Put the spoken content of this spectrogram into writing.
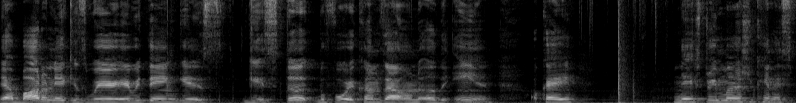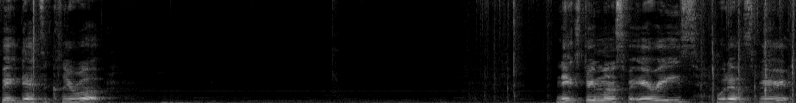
That bottleneck is where everything gets gets stuck before it comes out on the other end. Okay? Next three months, you can expect that to clear up. Next three months for Aries. What else, Spirit?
